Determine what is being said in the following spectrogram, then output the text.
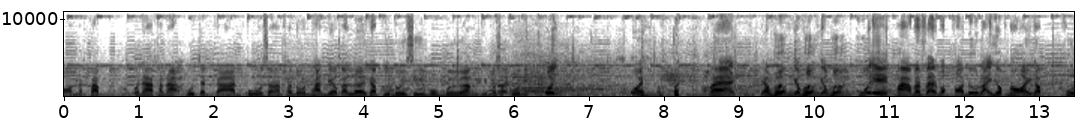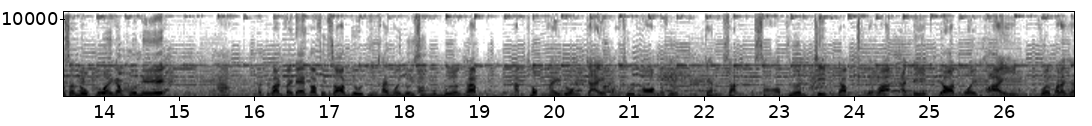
อนด์นะครับ หัวหน้าคณะผู้จัดการผู้สนับสนุนท่านเดียวกันเลยครับ พี่นุ้ยสี่มุมเมืองที่เมื่อสักครู่นี้โอ้ยโอ้ยแม่อย่าพึ่งอย่าพึ่งอย่าพึ่งคู่เอกมาแฟนๆบอกขอดูไหลายยกหน่อยครับคู่สนุกด้วยครับคู่นี้อะ ปัจจุบันไฟแดงก็ฟิตซ้อมอยู่ที่ค่ายมวยนุ้ยสี่มุมเมืองครับ นักชกในดวงใจของคิวทองก็คือแก่นศักดิ์สอเพลินจิตครับ เรียกว่าอดีตยอดมวยไทยถ้วยพระราช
